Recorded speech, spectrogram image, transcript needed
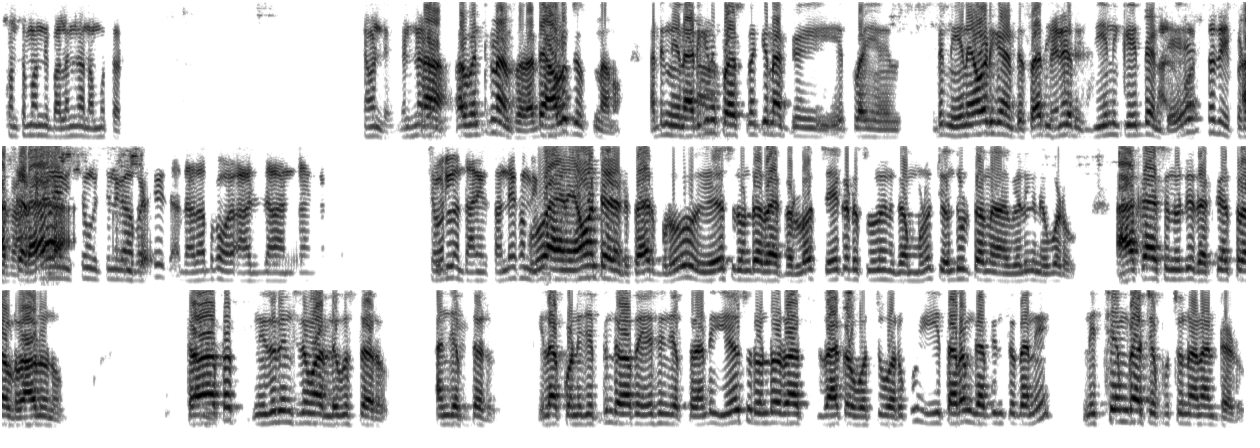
కొంతమంది బలంగా నమ్ముతారు. ఏమండి వింటున్నారా? ఆ, వింటున్నాను సార్. అంటే ఆలోచిస్తున్నాను. అంటే నేను అడిగిన. ప్రశ్నకి నాకు ఇట్లా అంటే నేనేం అడిగా అంటే సార్ దీనికి ఏంటంటే అక్కడ- విషయం వచ్చింది కాబట్టి దాదాపుగా చివరిలో దానికి సందేహం ఇప్పుడు ఆయన ఏమంటాడంటే సార్ ఇప్పుడు యేసు రెండో రేకడలో చీకటి సూర్యుని గమ్మును చంద్రుడు తన వెలుగునివ్వడు. ఆకాశం నుండి నక్షత్రాలు రాలును. తర్వాత నిదురించిన వారు లెగుస్తారు అని చెప్తాడు. ఇలా కొన్ని చెప్పిన తర్వాత ఏసని చెప్తాడంటే యేసు రెండో రాకడ వచ్చే వరకు ఈ తరం గతించదని నిశ్చయంగా చెప్పుచున్నాను అంటాడు.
